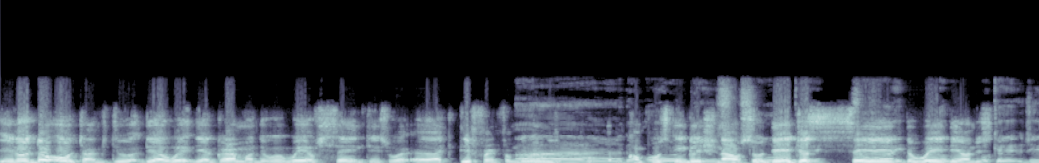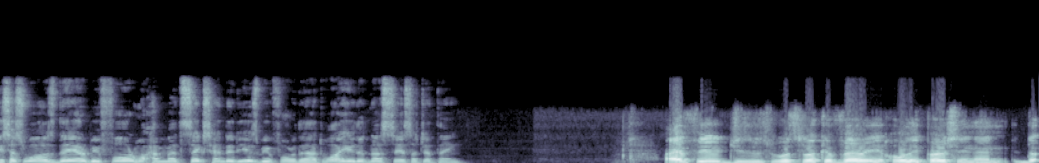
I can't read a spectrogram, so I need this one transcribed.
You know, the old times, do their way, their grammar, their way of saying things were uh, like different from the way we Ah, compose English days. now. So they okay. just So say why- the way o- they understand. Okay, Jesus was there before Muhammad, 600 years before that. Why he did not say such a thing? I feel Jesus was like a very holy person, and th-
